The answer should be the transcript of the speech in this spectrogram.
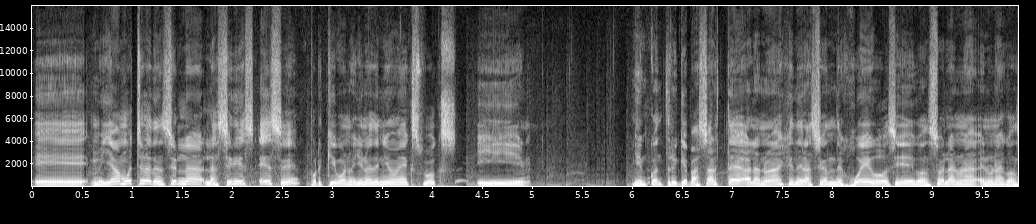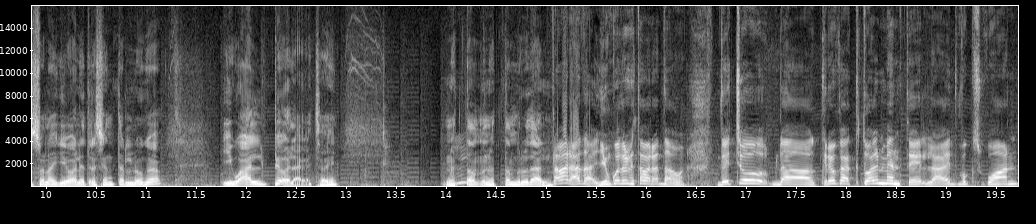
eh, me llama mucho la atención la, la, Series S, porque, bueno, yo no he tenido Xbox y, y, encuentro que pasarte a la nueva generación de juegos y de consola en una, en una consola que vale 300 lucas, igual piola, ¿cachai? No es, tan, no es tan brutal. Está barata, yo encuentro que está barata. De hecho, la, creo que actualmente la Xbox One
